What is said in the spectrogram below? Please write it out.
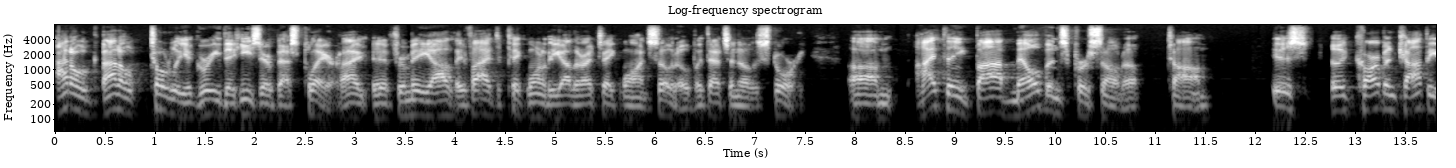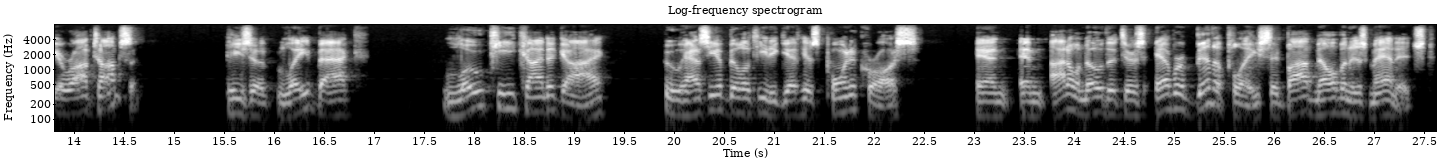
I don't. I don't totally agree that he's their best player. I, uh, for me, I'll, if I had to pick one or the other, I'd take Juan Soto. But that's another story. Um, I think Bob Melvin's persona, Tom, is a carbon copy of Rob Thomson. He's a laid back, low key kind of guy who has the ability to get his point across. And and I don't know that there's ever been a place that Bob Melvin has managed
